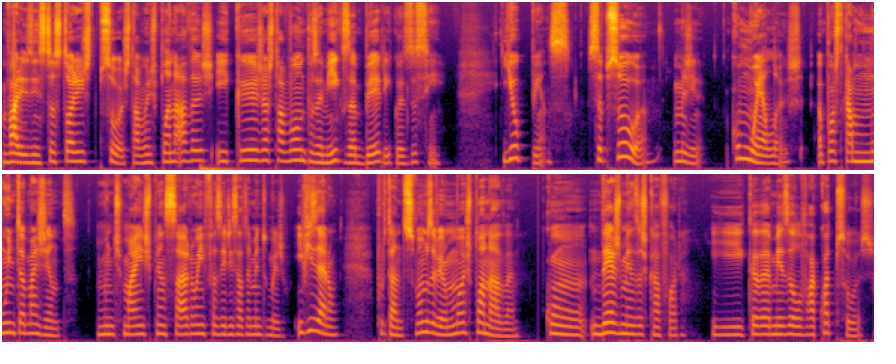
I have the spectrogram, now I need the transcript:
vários Insta Stories de pessoas que estavam esplanadas e que já estavam com os amigos a beber e coisas assim. E eu penso, se a pessoa, imagina, como elas, aposto que há muita mais gente. Muitos mais pensaram em fazer exatamente o mesmo. E fizeram. Portanto, se vamos a ver uma esplanada com 10 mesas cá fora e cada mesa levar 4 pessoas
